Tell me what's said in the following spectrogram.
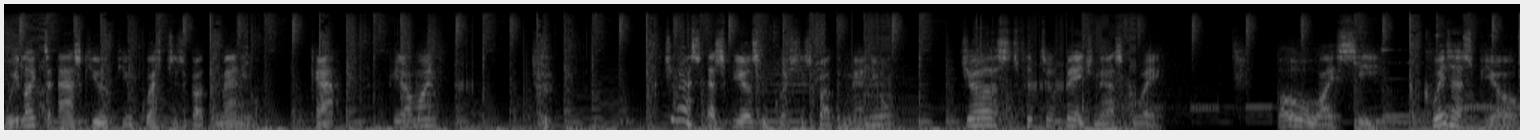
we'd like to ask you a few questions about the manual. Cap, if you don't mind? Could you ask Espio some questions about the manual? Just flip to a page and ask away. Oh, I see. Quiz Espio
